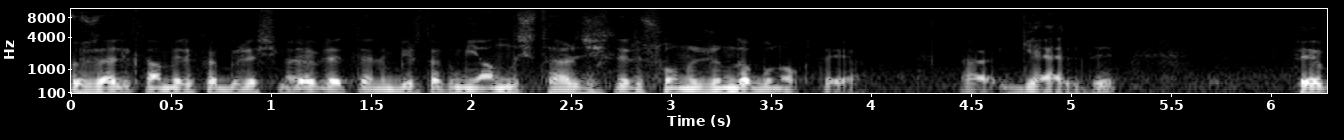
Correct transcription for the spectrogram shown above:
özellikle Amerika Birleşik Evet. Devletleri'nin bir takım yanlış tercihleri sonucunda bu noktaya e, geldi. Ve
